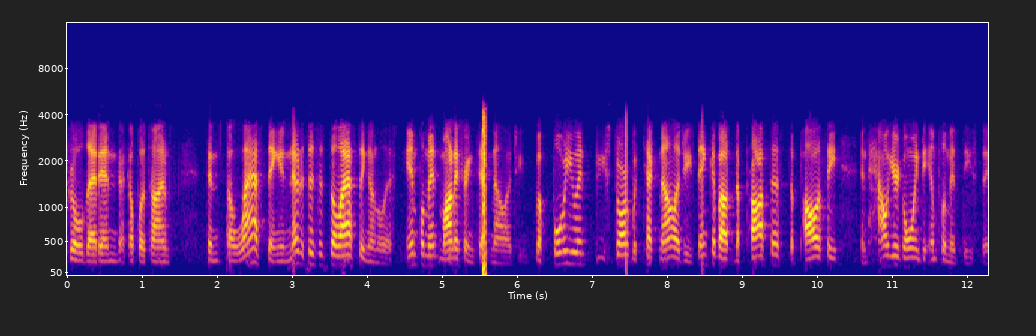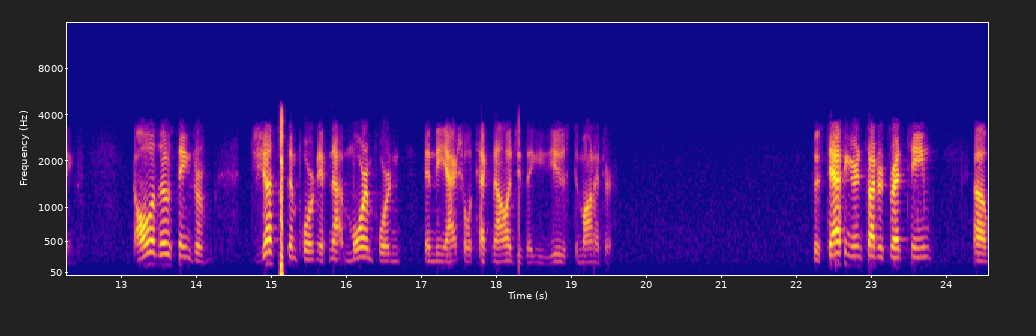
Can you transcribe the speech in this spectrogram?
drilled that in a couple of times. Then the last thing, and notice this is the last thing on the list, implement monitoring technology. Before you, in, you start with technology, think about the process, the policy, and how you're going to implement these things. All of those things are just as important, if not more important, than the actual technology that you use to monitor. So staffing your insider threat team, uh,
